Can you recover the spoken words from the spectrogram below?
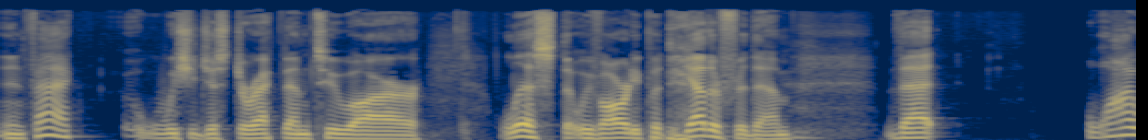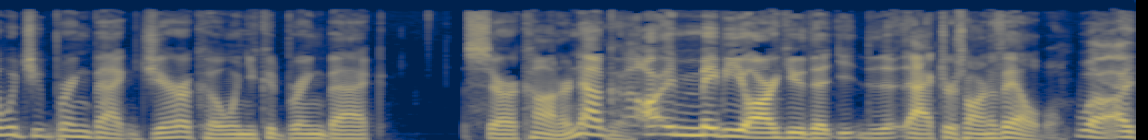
In fact, we should just direct them to our list that we've already put together for them. That why would you bring back Jericho when you could bring back Sarah Connor? Now, ar- maybe you argue that the actors aren't available. Well, I,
